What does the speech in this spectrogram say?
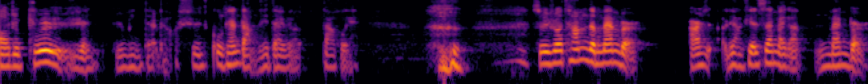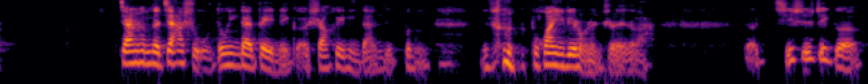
哦，这不是人人民代表，是共产党那代表大会。所以说，他们的 member 二两千三百个 member，加上他们的家属，都应该被那个上黑名单，就不能 不欢迎这种人之类的吧？呃，其实这个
